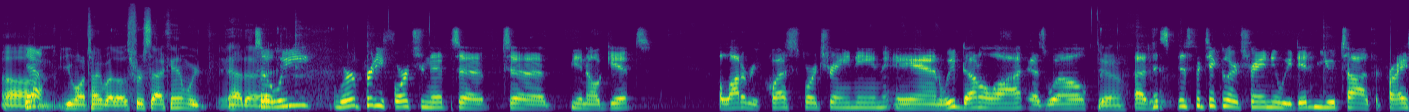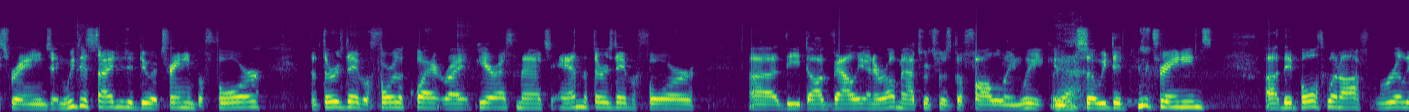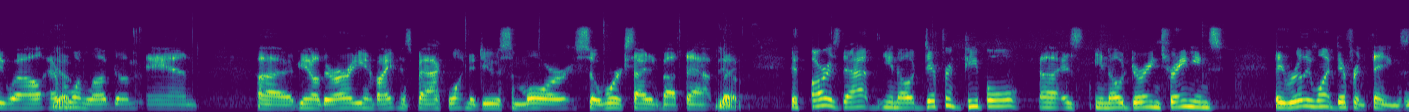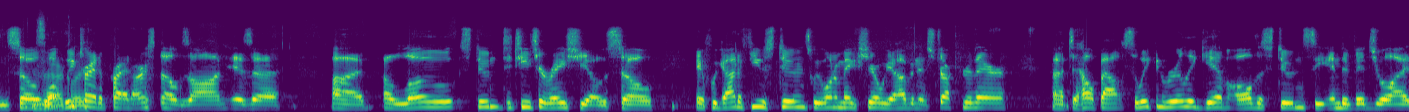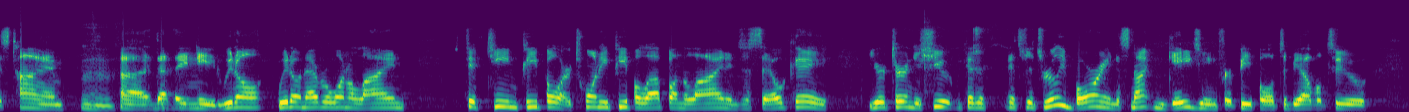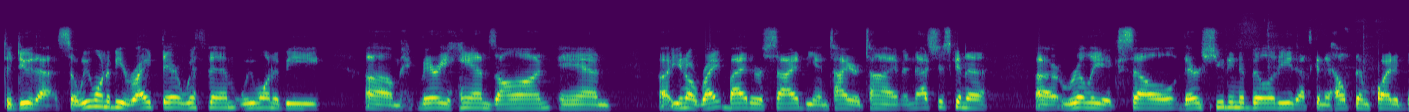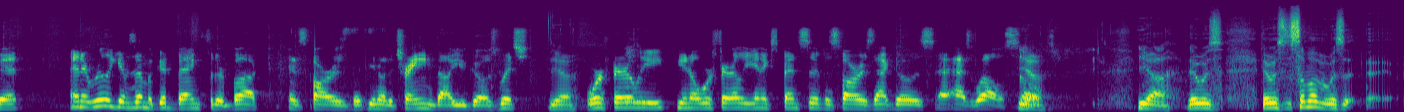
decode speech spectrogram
Um, Yeah. You want to talk about those for a second? We had a So we we're pretty fortunate to to you know get a lot of requests for training, and we've done a lot as well. yeah Uh, this this particular training we did in Utah at the price range, and we decided to do a training before the Thursday before the Quiet Riot PRS match, and the Thursday before uh, the Dog Valley NRL match, which was the following week. And Yeah. So we did two trainings. Uh, they both went off really well. Everyone loved them, and uh, you know they're already inviting us back, wanting to do some more. So we're excited about that. But Yep. As far as that, you know, different people uh, is you know during trainings, they really want different things, and so what we try to pride ourselves on is a uh, a low student to teacher ratio. So if we got a few students, we want to make sure we have an instructor there uh, to help out, so we can really give all the students the individualized time uh, that they need. We don't we don't ever want to line 15 people or 20 people up on the line and just say, okay, your turn to shoot because it, it's it's really boring. It's not engaging for people to be able to to do that. So we want to be right there with them. We want to be um, very hands on and uh, you know right by their side the entire time, and that's just going to uh, really excel their shooting ability. That's going to help them quite a bit, and it really gives them a good bang for their buck as far as the you know the training value goes, which yeah we're fairly you know we're fairly inexpensive as far as that goes as well so Yeah. Yeah, it was. It was. Some of it was, uh,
